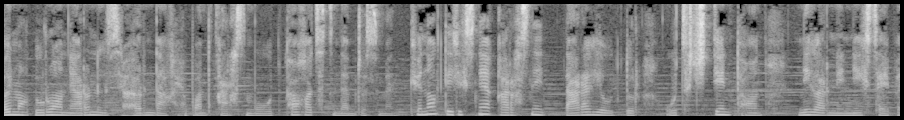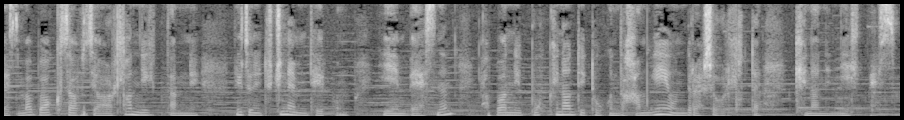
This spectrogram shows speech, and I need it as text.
2004 оны 11 сарын 20-нд анх Японд гаргасан бөгөөд тоогоо цацсан дамжуулсан байна. Киног дэлгэцний гаргасны дараагийн өдөр үзэгчдийн тоон 1.1 сая байсан ба бокс офисын орлого 1.148 тэрбум йен байсан нь Японы бүх киноны түүхэнд хамгийн өндөр ашиг орлоготой киноны нээлт байсан.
